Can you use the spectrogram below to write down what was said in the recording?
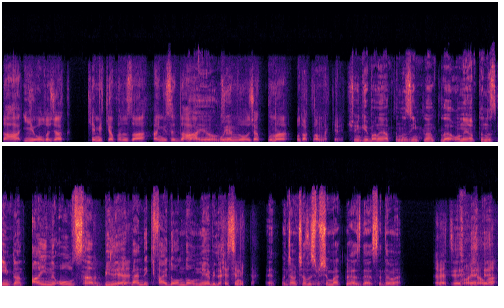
daha iyi olacak? Kemik yapınıza hangisi daha, Daha iyi olacak. uyumlu olacak? Buna odaklanmak gerekiyor. Çünkü bana yaptığınız implantla ona yaptığınız implant aynı olsa bile, Bile. bendeki fayda onda olmayabilir. Kesinlikle. Evet. Hocam çalışmışım bak biraz derse değil mi? Evet maşallah.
